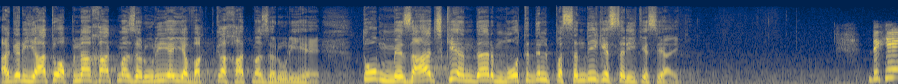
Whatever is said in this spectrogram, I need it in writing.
अगर या तो अपना खात्मा ज़रूरी है या वक्त का खात्मा ज़रूरी है। तो मिजाज के अंदर मोतदिल पसंदी किस तरीके से आएगी? देखिए,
